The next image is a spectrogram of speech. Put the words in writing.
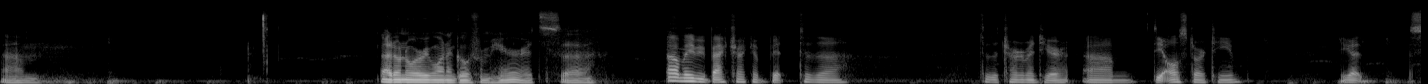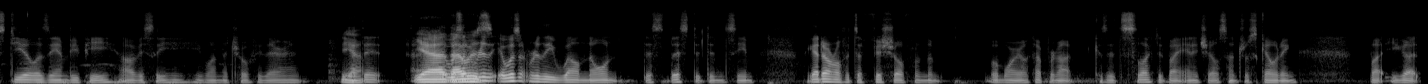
Um I don't know where we want to go from here. It's uh oh, maybe backtrack a bit to the to the tournament here. Um, the All Star team. You got Steel as the MVP. Obviously, he, he won the trophy there. Yeah. They, uh, Yeah, it that wasn't was- really, it wasn't really well known. This list it didn't seem like I don't know if it's official from the Memorial Cup or not because it's selected by NHL Central Scouting. But you got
